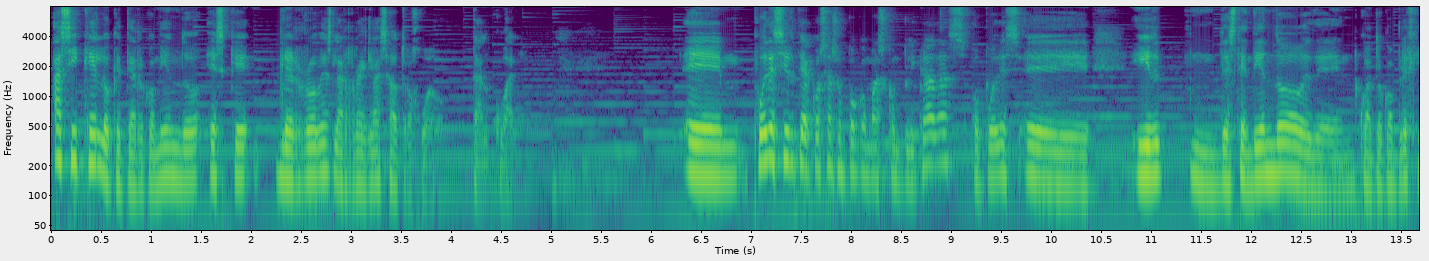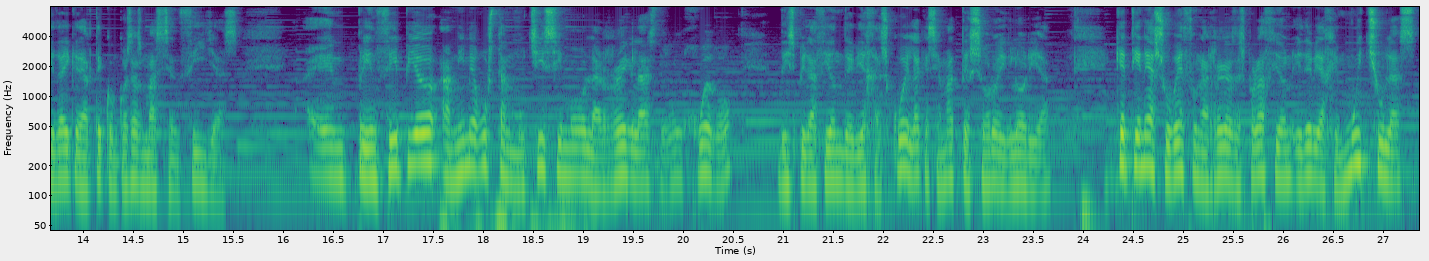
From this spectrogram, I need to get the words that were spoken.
Así que lo que te recomiendo es que le robes las reglas a otro juego, tal cual. Em, puedes irte a cosas un poco más complicadas o puedes eh, ir descendiendo en cuanto a complejidad y quedarte con cosas más sencillas. En principio, a mí me gustan muchísimo las reglas de un juego de inspiración de vieja escuela que se llama Tesoro y Gloria, que tiene a su vez unas reglas de exploración y de viaje muy chulas,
